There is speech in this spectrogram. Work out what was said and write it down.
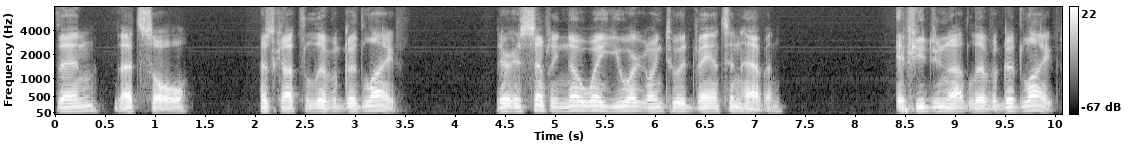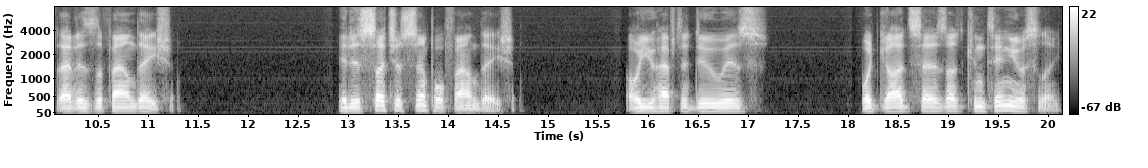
then that soul has got to live a good life. There is simply no way you are going to advance in heaven if you do not live a good life. That is the foundation. It is such a simple foundation. All you have to do is what God says continuously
